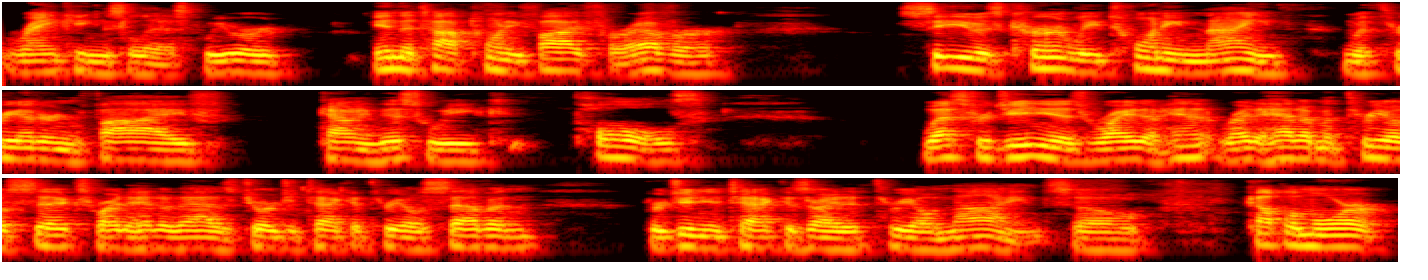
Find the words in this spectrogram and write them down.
rankings list. We were in the top 25 forever. CU is currently 29th with 305, counting this week, polls. West Virginia is right ahead, right ahead of them at 306. Right ahead of that is Georgia Tech at 307. Virginia Tech is right at 309. So a couple more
